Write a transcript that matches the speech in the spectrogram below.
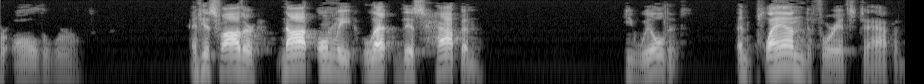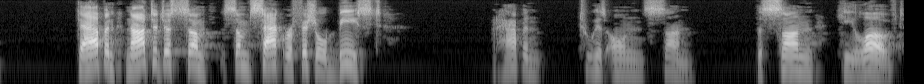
for all the world. And his Father not only let this happen, he willed it and planned for it to happen. To happen not to just some, some sacrificial beast, but happen to his own son, the son he loved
